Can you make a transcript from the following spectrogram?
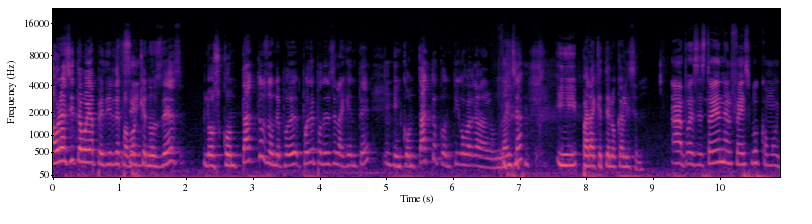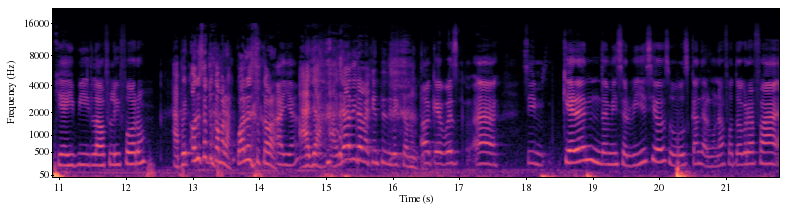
ahora sí te voy a pedir de favor Sí. que nos des los contactos donde puede, puede ponerse la gente en contacto contigo, valga la redundancia, y para que te localicen. Ah, pues estoy en el Facebook como JB Lovely Photo. A ver, ¿dónde está tu cámara? ¿Cuál es tu cámara? Allá. Allá, allá, dile a la gente directamente. Ok, pues ah, si quieren de mis servicios o buscan de alguna fotógrafa,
